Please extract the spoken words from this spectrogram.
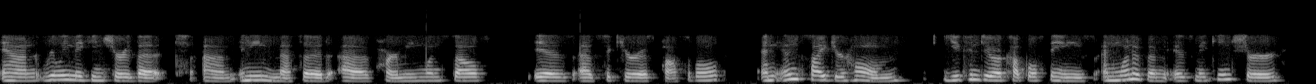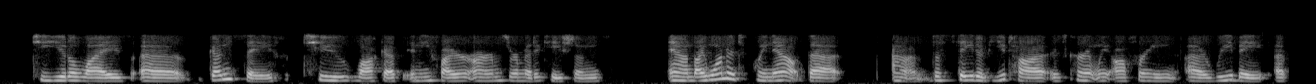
and really making sure that um, any method of harming oneself is as secure as possible. And inside your home, you can do a couple things, and one of them is making sure to utilize a gun safe to lock up any firearms or medications. And I wanted to point out that um, the state of Utah is currently offering a rebate up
